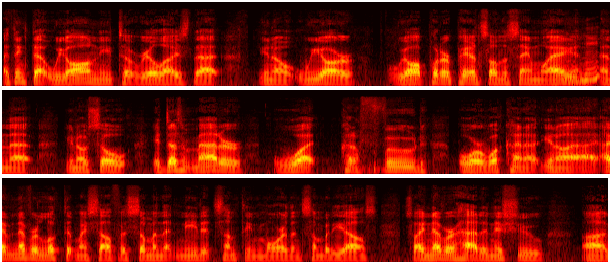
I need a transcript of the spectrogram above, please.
I think that we all need to realize that, you know, we are we all put our pants on the same way mm-hmm. and, and that, you know, so it doesn't matter what kind of food or what kind of, you know, I, I've never looked at myself as someone that needed something more than somebody else. So I never had an issue uh,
